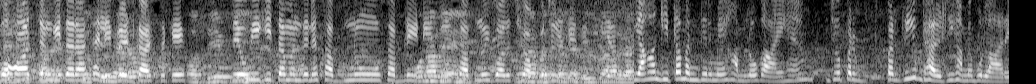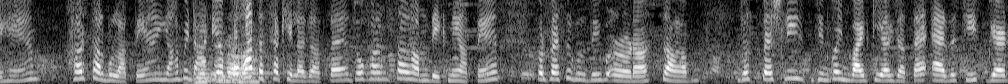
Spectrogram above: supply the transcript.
बहुत चंकी तरह सैलीब्रेट कर सके। तो ਤਰ੍ਹਾਂ गीता मंदिर ने सबनों सब लेडीज़ ने सबनों ही बहुत अच्छी ओपरचुनिटी दी है यहाँ गीता मंदिर में हम लोग आए हैं जो प्रदीप ढाल जी हमें बुला रहे हैं हर साल बुलाते हैं। यहाँ पे डांडिया बहुत अच्छा खेला जाता है जो हर साल हम देखने आते हैं। प्रोफेसर गुरुदेव अरोड़ा साहब जो स्पेशली जिनको इनवाइट किया जाता है as a chief get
